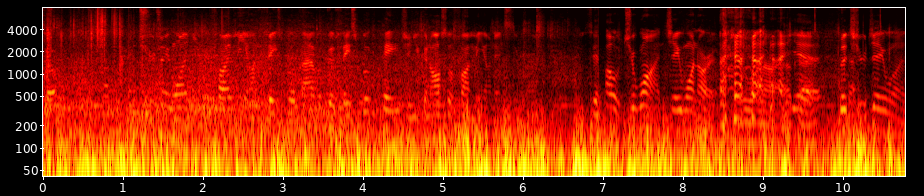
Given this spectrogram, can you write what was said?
So, True J1, you can find me on Facebook. I have a good Facebook page, and you can also find me on Instagram. Oh, Jewan, J1 Art. J1 Art, okay. yeah, the True J1.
